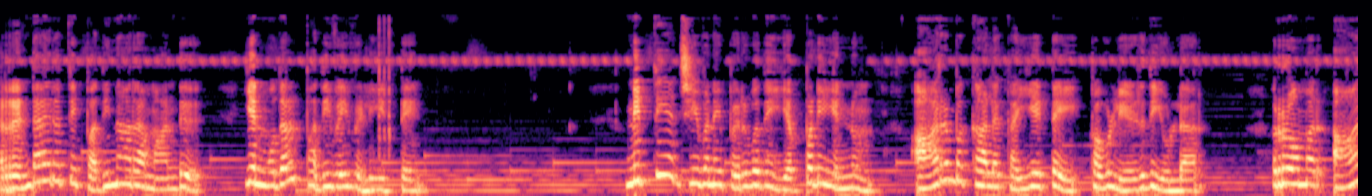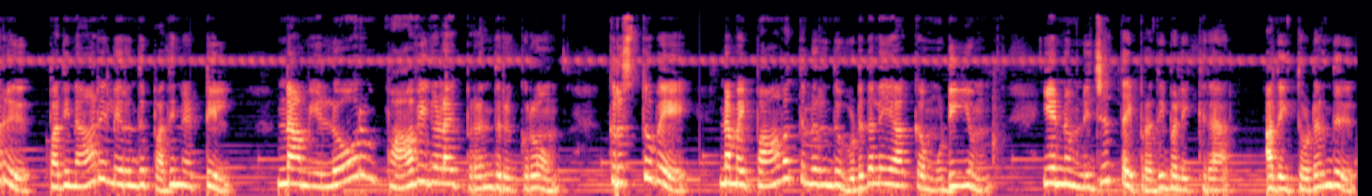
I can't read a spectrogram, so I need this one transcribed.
ரெண்டாயிரத்தி பதினாறாம் ஆண்டு என் முதல் பதிவை வெளியிட்டேன். நித்திய ஜீவனை பெறுவது எப்படி என்னும் ஆரம்ப கால கையேட்டை பவுல் எழுதியுள்ளார். ரோமர் ஆறு பதினாறிலிருந்து பதினெட்டில் நாம் எல்லோரும் பாவிகளாய் பிறந்திருக்கிறோம். கிறிஸ்துவே நம்மை பாவத்திலிருந்து விடுதலையாக்க முடியும் என்னும் நிஜத்தை பிரதிபலிக்கிறார். அதைத் தொடர்ந்து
